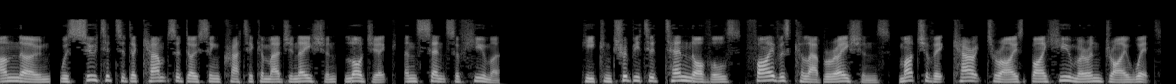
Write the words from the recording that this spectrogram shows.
Unknown, was suited to de Camp's idiosyncratic imagination, logic, and sense of humor. He contributed ten novels five as collaborations, much of it characterized by humor and dry wit.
